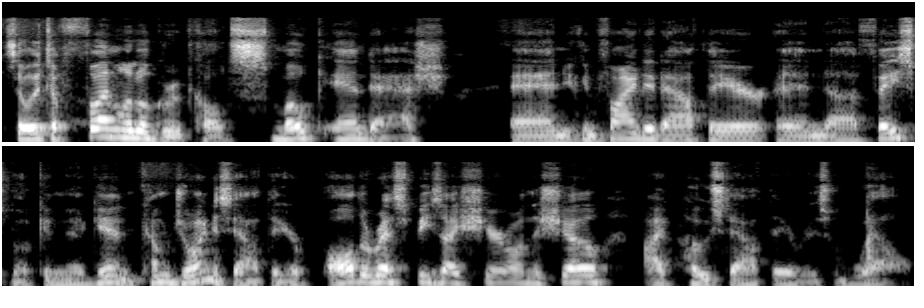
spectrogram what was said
so it's a fun little group called Smoke and Ash and you can find it out there in uh, Facebook. And again, come join us out there. All the recipes I share on the show, I post out there as well.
